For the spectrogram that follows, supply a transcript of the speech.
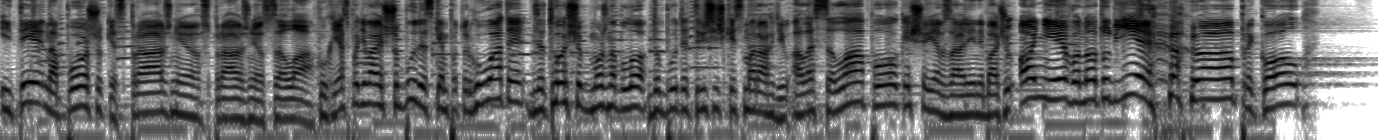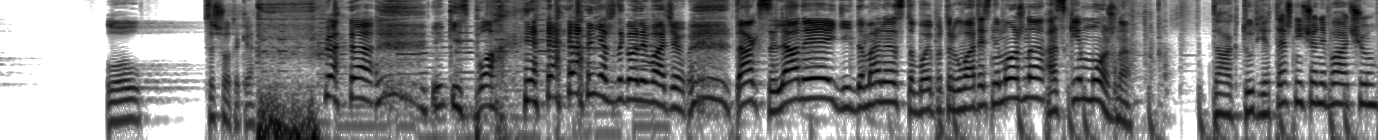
йти на пошуки справжнього справжнього села. Хух, я сподіваюся, що буде з ким поторгувати для того, щоб можна було добути трішечки смарагдів. Але села поки що я взагалі не бачу. О, ні, воно тут є. Ха-ха, прикол. Лоу. Це що таке? Ха-ха, якийсь баг. Я ж такого не бачив. Так, селяни, йдіть до мене, з тобою поторгуватись не можна. А з ким можна? Так, тут я теж нічого не бачу.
